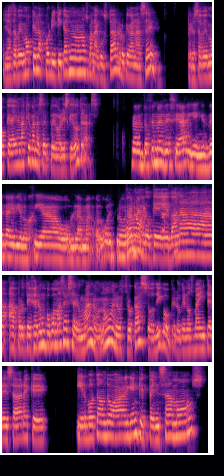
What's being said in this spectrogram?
ya sabemos que las políticas no nos van a gustar lo que van a hacer. Pero sabemos que hay unas que van a ser peores que otras. Claro, entonces no es de ese alguien, es de la ideología o, la, o el programa. Bueno, lo que van a, a proteger un poco más el ser humano, ¿no? En nuestro caso, digo que lo que nos va a interesar es que ir votando a alguien que pensamos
